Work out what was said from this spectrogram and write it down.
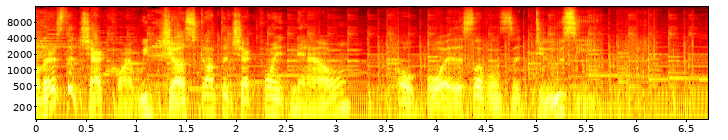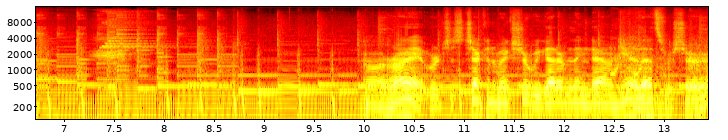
Oh, there's the checkpoint. We just got the checkpoint now? Oh boy, this level's a doozy. Alright, we're just checking to make sure we got everything down here, that's for sure.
